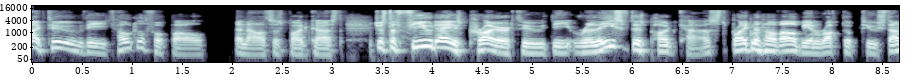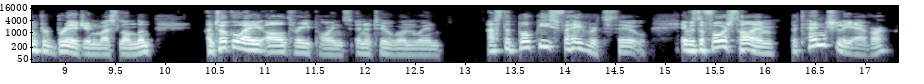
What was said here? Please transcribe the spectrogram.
Back to the Total Football Analysis Podcast. Just a few days prior to the release of this podcast, Brighton and Hove Albion rocked up to Stamford Bridge in West London and took away all three points in a 2 1 win. As the bookies' favourites, too. It was the first time, potentially ever,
